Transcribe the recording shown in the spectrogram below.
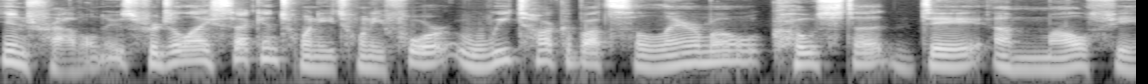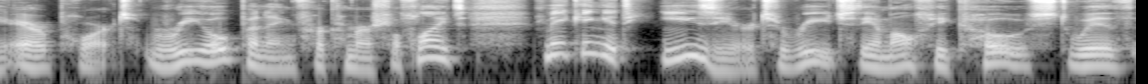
In travel news for July 2nd, 2024, we talk about Salerno Costa de Amalfi Airport reopening for commercial flights, making it easier to reach the Amalfi Coast with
